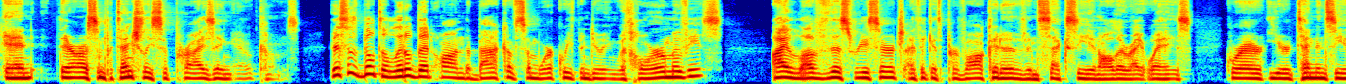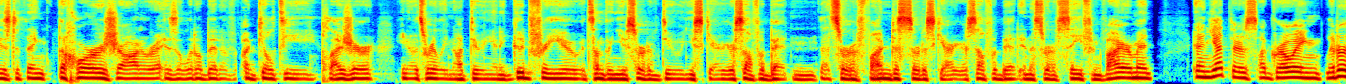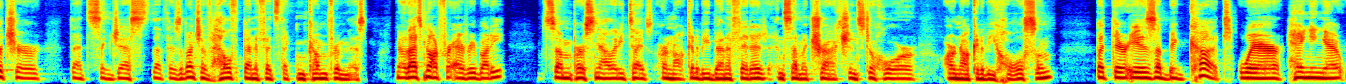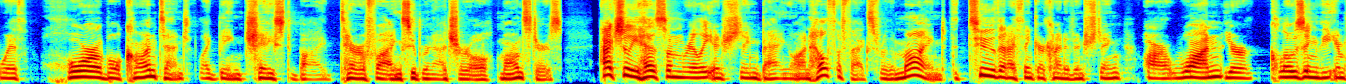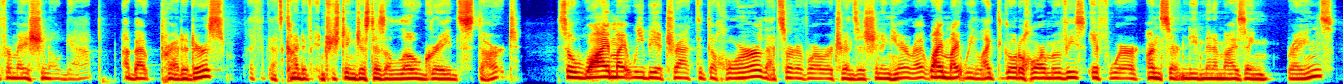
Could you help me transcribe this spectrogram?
And there are some potentially surprising outcomes. This is built a little bit on the back of some work we've been doing with horror movies. I love this research. I think it's provocative and sexy in all the right ways, where your tendency is to think the horror genre is a little bit of a guilty pleasure. You know, it's really not doing any good for you. It's something you sort of do and you scare yourself a bit. And that's sort of fun to sort of scare yourself a bit in a sort of safe environment. And yet there's a growing literature that suggests that there's a bunch of health benefits that can come from this. Now, that's not for everybody some personality types are not going to be benefited and some attractions to horror are not going to be wholesome. But there is a big cut where hanging out with horrible content, like being chased by terrifying supernatural monsters, actually has some really interesting bang on health effects for the mind. The two that I think are kind of interesting are one, you're closing the informational gap about predators. I think that's kind of interesting just as a low grade start. So why might we be attracted to horror? That's sort of where we're transitioning here, right? Why might we like to go to horror movies if we're uncertainty minimizing brains?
